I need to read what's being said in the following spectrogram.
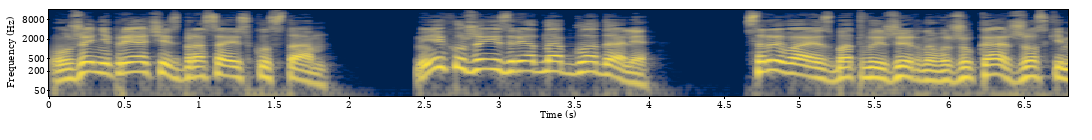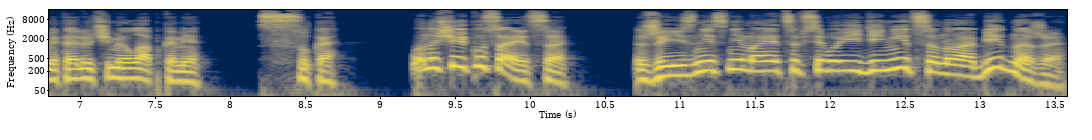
Уже не прячась, бросаюсь к кустам. Их уже изрядно обглодали. Срываю с ботвы жирного жука с жесткими колючими лапками. Сука. Он еще и кусается. Жизни снимается всего единица, но обидно же.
